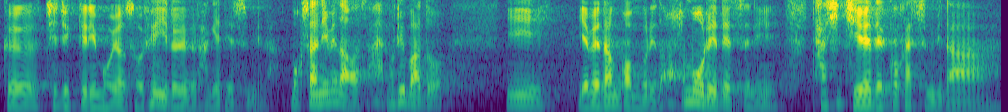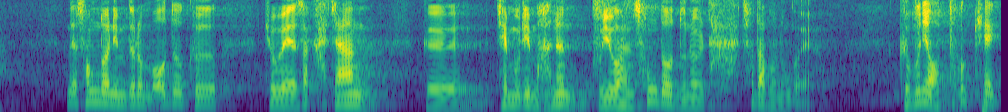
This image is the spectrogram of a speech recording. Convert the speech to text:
그 재직들이 모여서 회의를 하게 됐습니다. 목사님이 나와서 아무리 봐도 이 예배당 건물이 너무 오래됐으니 다시 지어야 될 것 같습니다. 근데 성도님들은 모두 그 교회에서 가장 그 재물이 많은 부유한 성도 눈을 다 쳐다보는 거예요. 그분이 어떻게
